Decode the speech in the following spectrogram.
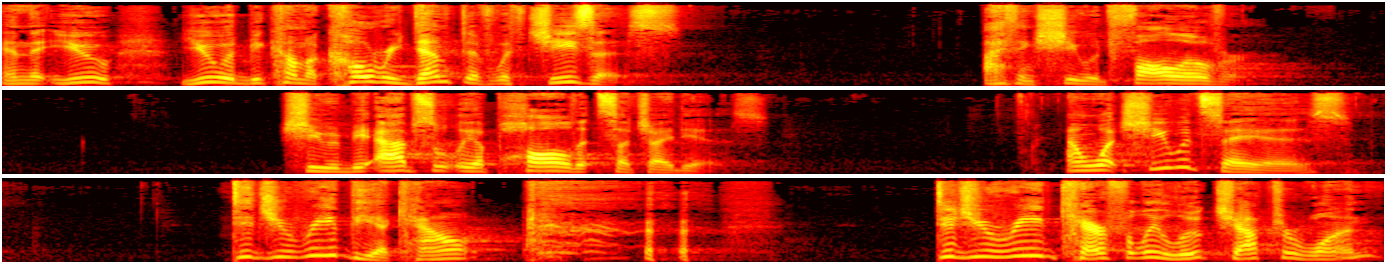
and that you, you would become a co redemptive with Jesus? I think she would fall over. She would be absolutely appalled at such ideas. And what she would say is, Did you read the account? Did you read carefully Luke chapter 1?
